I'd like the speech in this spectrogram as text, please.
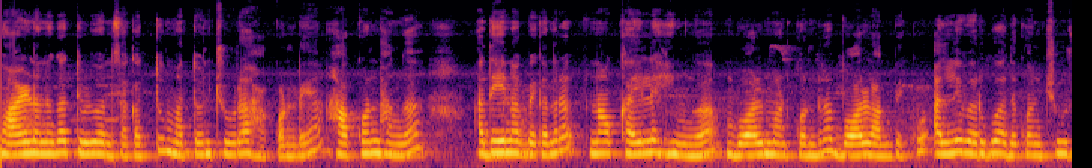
ಭಾಳ ನನಗೆ ತಿಳು ಅನ್ಸಕತ್ತು ಮತ್ತೊಂದು ಚೂರ ಹಾಕ್ಕೊಂಡೆ ಹಾಕ್ಕೊಂಡು ಹಂಗೆ ಅದೇನಾಗಬೇಕಂದ್ರೆ ನಾವು ಕೈಲೇ ಹಿಂಗೆ ಬಾಲ್ ಮಾಡ್ಕೊಂಡ್ರೆ ಬಾಲ್ ಆಗಬೇಕು. ಅಲ್ಲಿವರೆಗೂ ಅದಕ್ಕೆ ಒಂದು ಚೂರು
